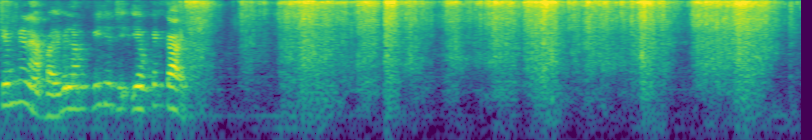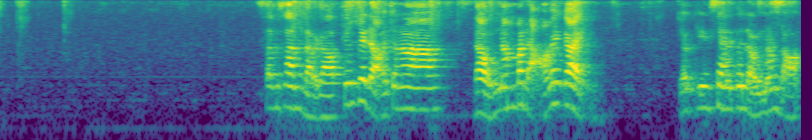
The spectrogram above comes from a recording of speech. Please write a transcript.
kiếm cái nào 75 kg cho chị yêu cái cây. Xanh đầu đỏ đỏ kiếm cái đỏ cho nó đầu năm ba đỏ cái cây cho kim sang tới đầu năm đỏ.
